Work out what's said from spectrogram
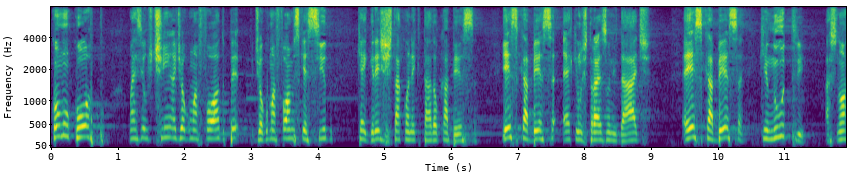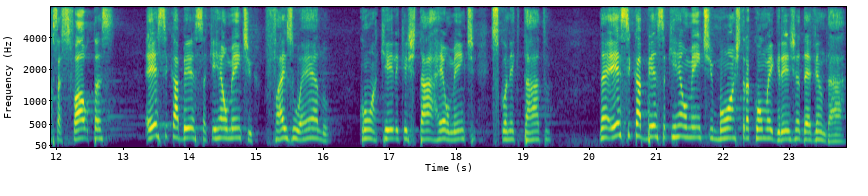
como um corpo mas eu tinha de alguma forma, de alguma forma esquecido que a igreja está conectada ao cabeça. E esse cabeça é que nos traz unidade. É esse cabeça que nutre as nossas faltas. É esse cabeça que realmente faz o elo com aquele que está realmente desconectado. É esse cabeça que realmente mostra como a igreja deve andar.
